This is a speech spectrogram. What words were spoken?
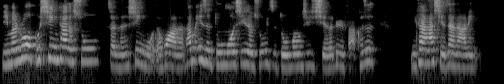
你们若不信他的书，怎能信我的话呢？他们一直读摩西的书，一直读摩西写的律法。可是你看他写在哪里？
